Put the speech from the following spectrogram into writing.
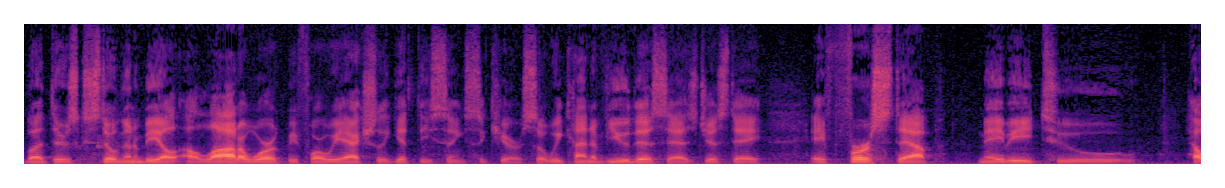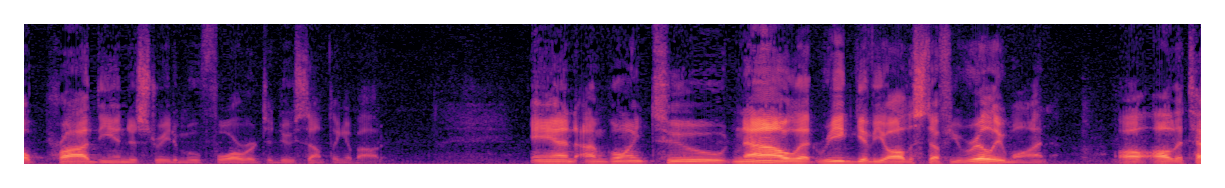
but there's still going to be a, a lot of work before we actually get these things secure. So we kind of view this as just a, a first step maybe to help prod the industry to move forward to do something about it. And I'm going to now let Reid give you all the stuff you really want, all, all the tech.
